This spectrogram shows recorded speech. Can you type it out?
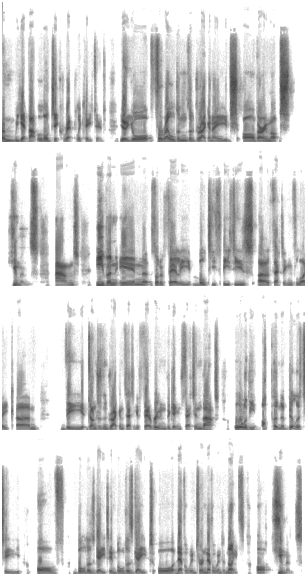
and we get that logic replicated. You know, your Fereldans of Dragon Age are very much humans. And even in sort of fairly multi-species uh, settings like um, the Dungeons and Dragons setting of Faerun, the game set in that, all of the upper nobility of Baldur's Gate in Baldur's Gate or Neverwinter and Neverwinter Nights are humans.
